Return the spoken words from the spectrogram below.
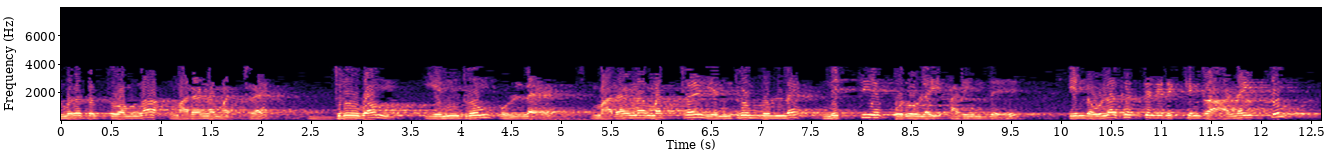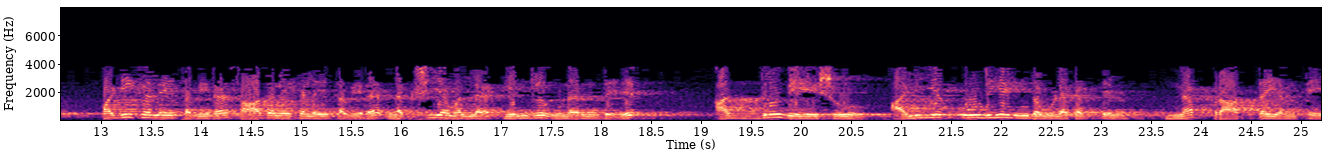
அமிர்தத்துவம்னா மரணமற்ற துருவம் என்றும் உள்ள மரணமற்ற என்றும் உள்ள நித்திய பொருளை அறிந்து இந்த உலகத்தில் இருக்கின்ற அனைத்தும் படிகளே தவிர சாதனைகளே தவிர லட்சியமல்ல என்று உணர்ந்து அத்ருவேஷு அழியக்கூடிய இந்த உலகத்தில் ந பிரார்த்தையந்தே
